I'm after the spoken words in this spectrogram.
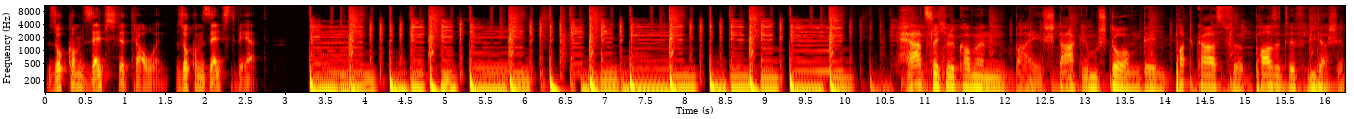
So kommt Selbstvertrauen, so kommt Selbstwert. Herzlich willkommen bei Stark im Sturm, dem Podcast für Positive Leadership.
